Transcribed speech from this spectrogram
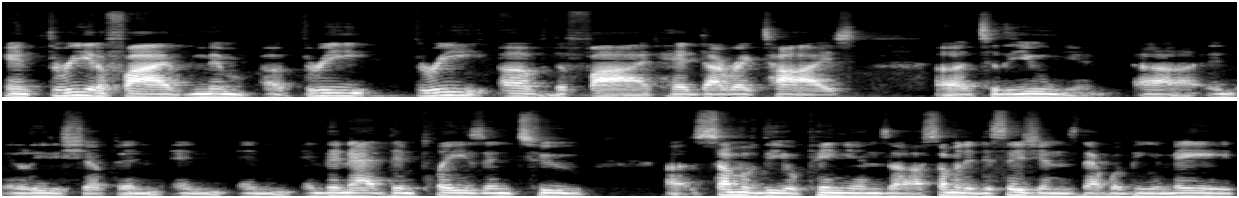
And three of the five mem- uh, three, three of the five had direct ties uh, to the union uh, in, in, leadership. And, and, and, and then that then plays into uh, some of the opinions, uh, some of the decisions that were being made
